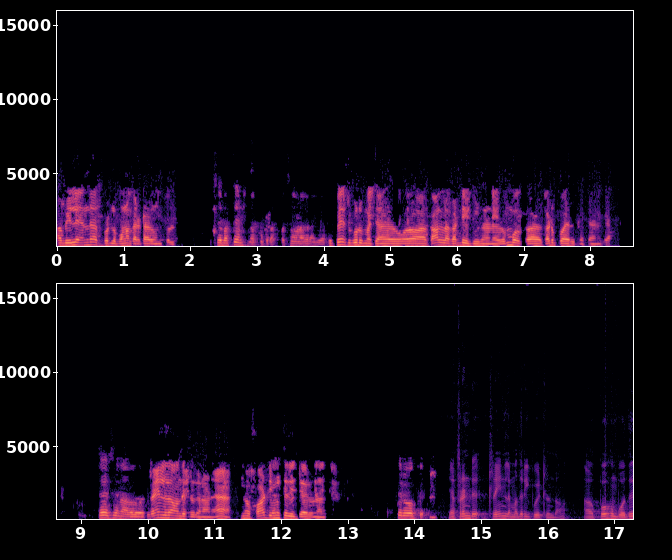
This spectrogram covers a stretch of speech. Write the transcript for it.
அப்படி இல்ல எந்த ஹாஸ்பிட்டல் போனா கரெக்டா இருக்கும்னு சொல்லு. சரி பத்து நிமிஷம் நான் கூப்பிடுறேன். பசங்க பேசி கொடு மச்சான். காலில் கட்டி வச்சிருக்கேன் ரொம்ப கடுப்பா இருக்கு மச்சான் எனக்கு. சரி சரி நான் ட்ரெயின்ல தான் வந்துட்டு இருக்கேன் நானு. இன்னும் ஃபார்ட்டி மினிட்ஸ் ரீச் ஆயிரும் நான். சரி ஓகே என் ஃப்ரெண்டு ட்ரெயினில் மதுரைக்கு போயிட்டு இருந்தான். அவன் போகும்போது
